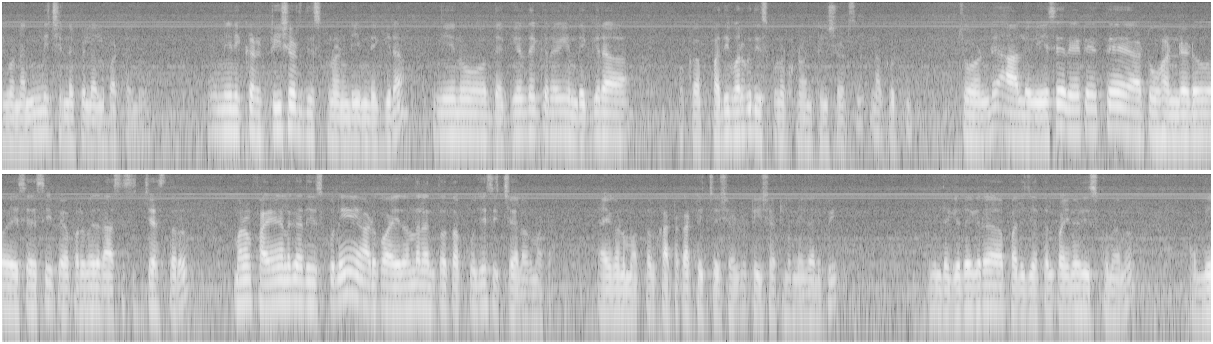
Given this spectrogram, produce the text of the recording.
ఇవ్వండి అన్ని చిన్నపిల్లల బట్టలు. నేను ఇక్కడ టీ షర్ట్ తీసుకున్నాను ఈయన దగ్గర. నేను దగ్గర దగ్గర ఈయన దగ్గర ఒక పది వరకు తీసుకున్నట్టున్నాను టీ షర్ట్స్ నాకు చూడండి వాళ్ళు వేసే రేట్ అయితే టూ హండ్రెడ్ వేసేసి పేపర్ మీద రాసేసి ఇచ్చేస్తారు. మనం ఫైనల్గా తీసుకుని ఆడికి ఐదు వందలు ఎంతో తక్కువ చేసి ఇచ్చేయాలన్నమాట. అయ్యగాడు మొత్తం కట్టకట్టి ఇచ్చేసాడు టీ షర్ట్లన్నీ కలిపి. నేను దగ్గర దగ్గర పది జతల పైన తీసుకున్నాను. అది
